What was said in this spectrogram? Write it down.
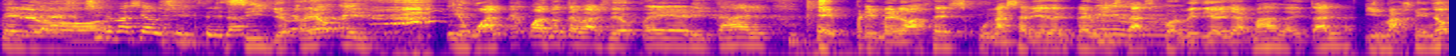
pero... Soy demasiado sincera. Sí, yo creo eh, igual que cuando te vas de oper y tal, eh, primero haces una serie de entrevistas por videollamada y tal, imagino,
